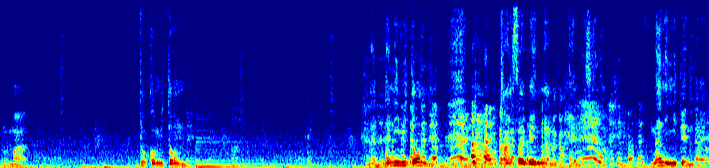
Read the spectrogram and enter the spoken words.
そのまあどこ見とんねんみたいな。な何見とんねんみたいな 関西弁なのが変ですけど何見てんだよ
